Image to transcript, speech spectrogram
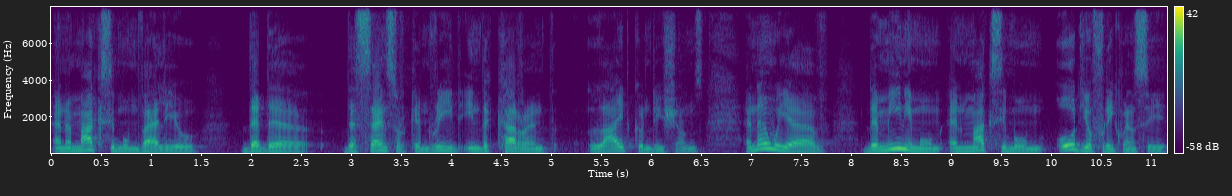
and a maximum value that the the sensor can read in the current light conditions. And then we have the minimum and maximum audio frequency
